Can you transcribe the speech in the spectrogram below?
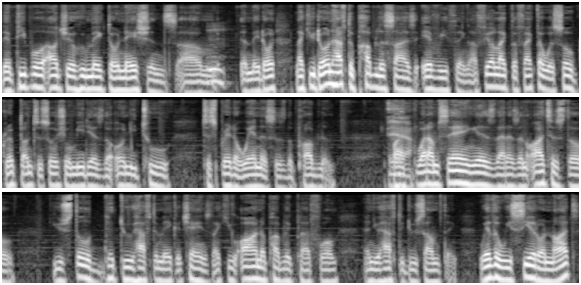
There are people out here who make donations, um, Mm. and they don't like you don't have to publicize everything. I feel like the fact that we're so gripped onto social media as the only tool to spread awareness is the problem. yeah But what I'm saying is that as an artist, though, you still do have to make a change. Like you are on a public platform and you have to do something. Whether we see it or not,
